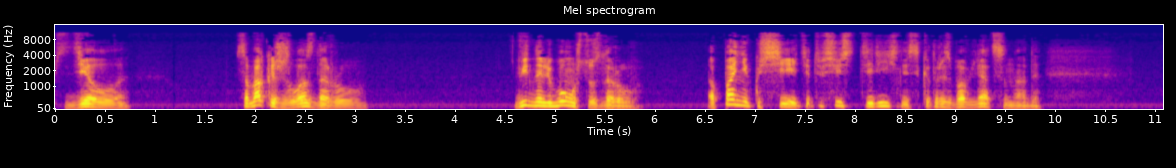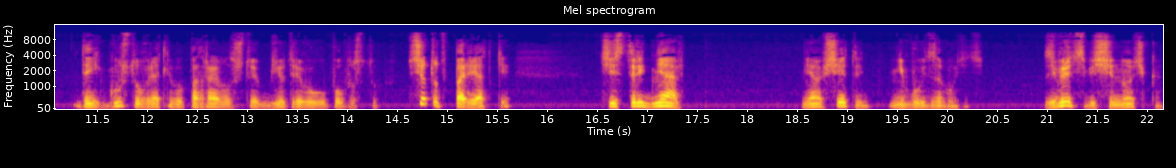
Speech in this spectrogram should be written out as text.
сделала. Собака жила здорово. Видно любому, что здорово. А панику сеять – это все истеричность, от которой избавляться надо. Да и Густу вряд ли бы понравилось, что я бью тревогу попусту. Все тут в порядке. Через три дня меня вообще это не будет заботить. Заберет себе щеночка.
